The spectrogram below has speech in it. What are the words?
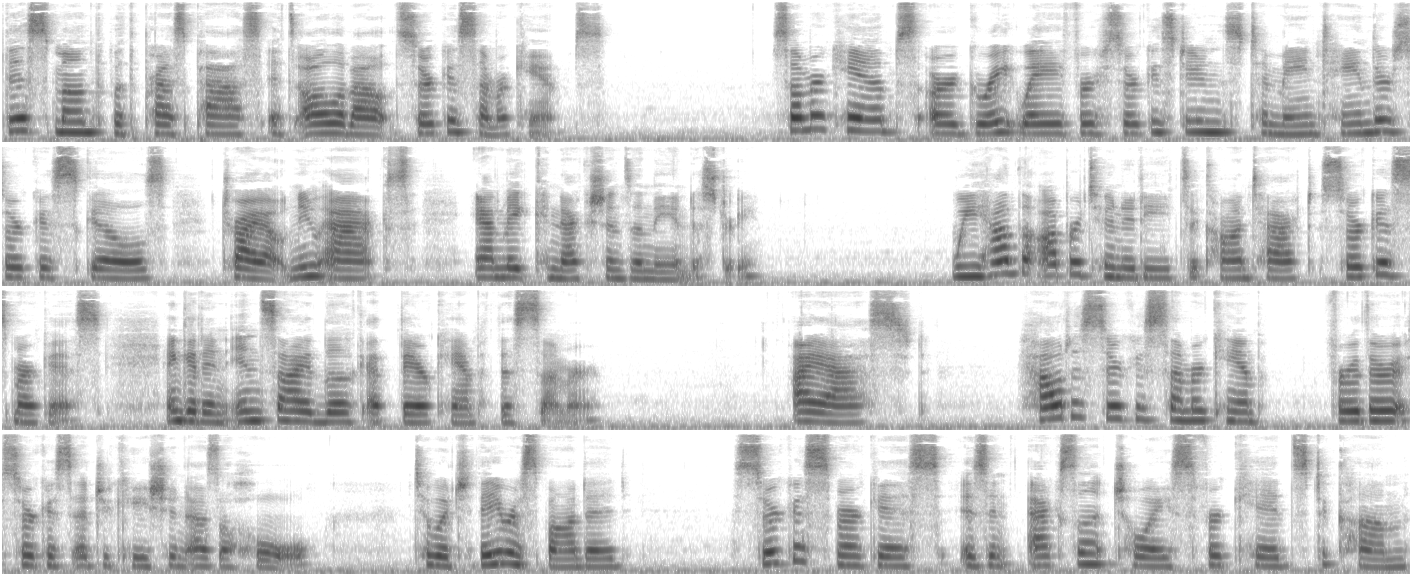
This month with Press Pass, it's all about circus summer camps. Summer camps are a great way for circus students to maintain their circus skills, try out new acts, and make connections in the industry. We had the opportunity to contact Circus Smirkus and get an inside look at their camp this summer. I asked, How does Circus Summer Camp further circus education as a whole? To which they responded, Circus Smirkus is an excellent choice for kids to come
